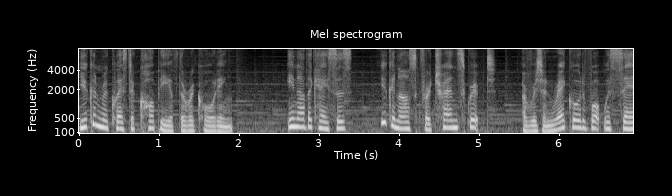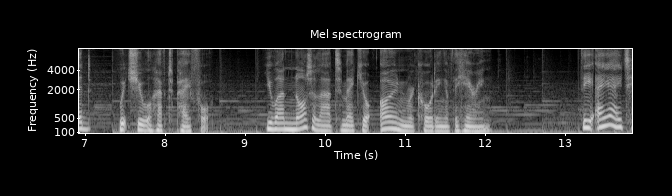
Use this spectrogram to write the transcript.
you can request a copy of the recording. In other cases, you can ask for a transcript, a written record of what was said, which you will have to pay for. You are not allowed to make your own recording of the hearing. The AAT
